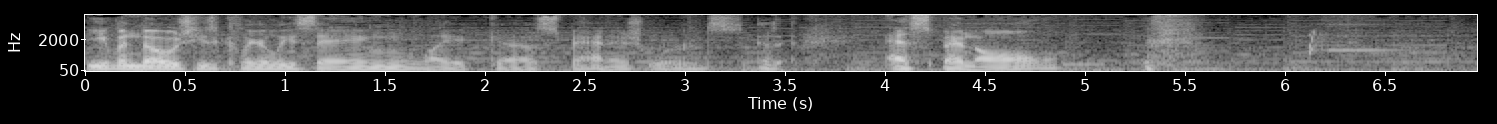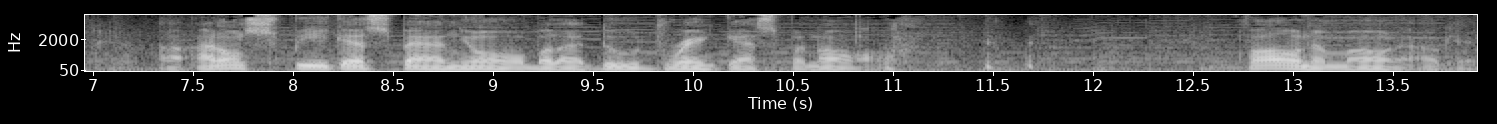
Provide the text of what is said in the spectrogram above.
even though she's clearly saying like uh, Spanish words, Espanol. uh, I don't speak Espanol, but I do drink Espanol. Follow Nemona. Okay,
